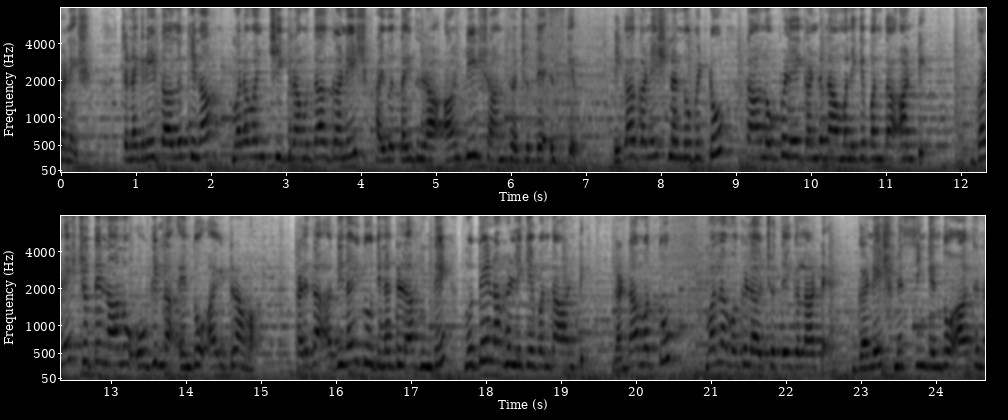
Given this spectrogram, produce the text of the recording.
ಗಣೇಶ್. ಚನ್ನಗಿರಿ ತಾಲೂಕಿನ ಮರವಂಚಿ ಗ್ರಾಮದ ಗಣೇಶ್, ಐವತ್ತೈದರ ಆಂಟಿ ಶಾಂತ ಜೊತೆ ಎಸ್ಕೇಪ್. ಈಗ ಗಣೇಶ್ನನ್ನು ಬಿಟ್ಟು ತಾನೊಬ್ಬಳೇ ಗಂಡನ ಮನೆಗೆ ಬಂದ ಆಂಟಿ. ಗಣೇಶ್ ಜೊತೆ ನಾನು ಹೋಗಿಲ್ಲ ಎಂದು ಐ ಡ್ರಾಮಾ. ಕಳೆದ ಹದಿನೈದು ದಿನಗಳ ಹಿಂದೆ ಮುದ್ದೇನಹಳ್ಳಿಗೆ ಬಂದ ಆಂಟಿ. ಗಂಡ ಮತ್ತು ಮಲಮಗಳ ಜೊತೆ ಗಲಾಟೆ. ಗಣೇಶ್ ಮಿಸ್ಸಿಂಗ್ ಎಂದು ಆತನ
